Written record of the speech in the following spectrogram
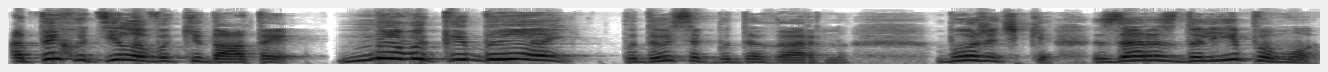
А ти хотіла викидати. Не викидай! Подивись, як буде гарно. Божечки, зараз доліпимо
